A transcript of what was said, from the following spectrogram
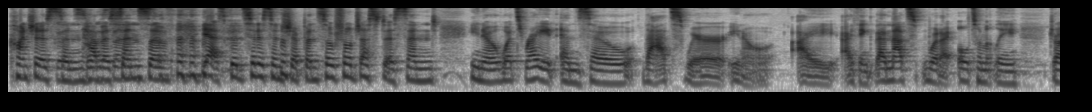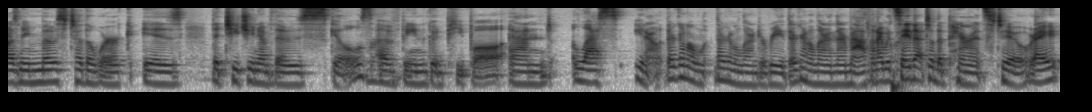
conscious good and citizens. have a sense of, yes, good citizenship and social justice and, you know, what's right. And so that's where, you know, I, I think and that's what I ultimately draws me most to the work is the teaching of those skills right. of being good people and less you know they're gonna they're gonna learn to read they're gonna learn their math and I would say that to the parents too right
